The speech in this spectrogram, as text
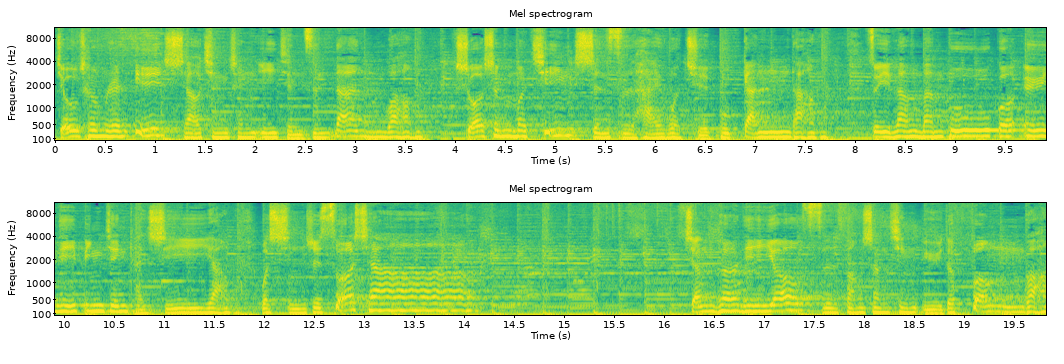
旧承认一笑倾城，一见自难忘。说什么情深似海，我却不敢当。最浪漫不过与你并肩看夕阳，我心之所向。想和你游四方赏晴雨的风光，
